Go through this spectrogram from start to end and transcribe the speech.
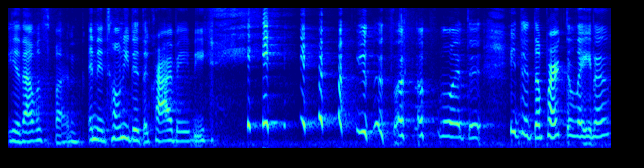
Yeah, that was fun. And then Tony did the crybaby. he was on the floor. Did, he did the percolator.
